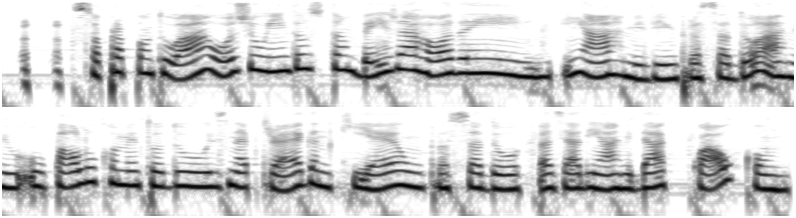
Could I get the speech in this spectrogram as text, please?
Só para pontuar, hoje o Windows também já roda em, em ARM, viu? Em processador ARM. O Paulo comentou do Snapdragon, que é um processador baseado em ARM da Qualcomm,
